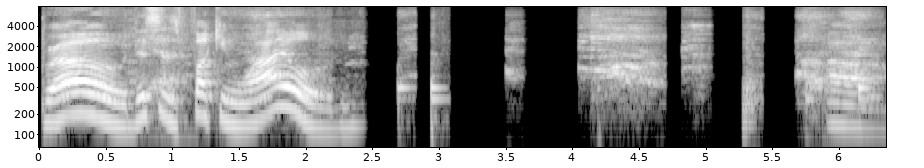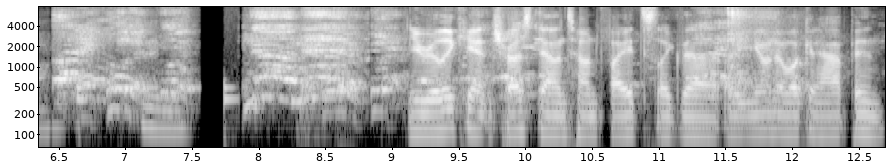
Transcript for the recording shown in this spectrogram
Bro, this Yeah. is fucking wild. Oh. You really can't trust downtown fights like that. Like you don't know what could happen.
